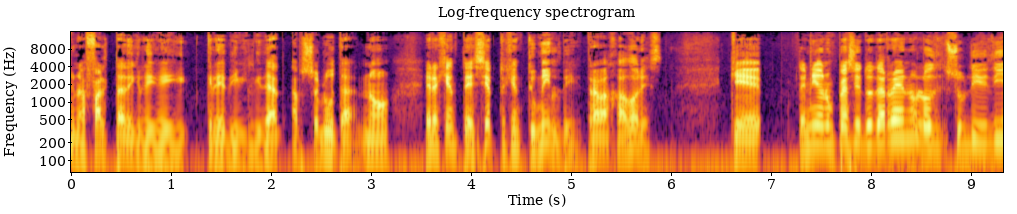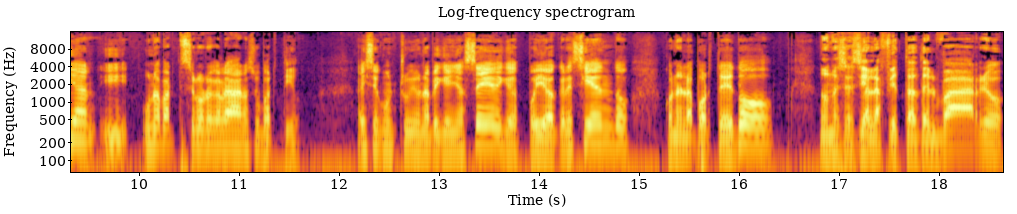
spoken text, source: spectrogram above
una falta de credibilidad absoluta, no, era gente de cierto, gente humilde, trabajadores, que tenían un pedacito de terreno, lo subdividían y una parte se lo regalaban a su partido. Ahí se construía una pequeña sede que después iba creciendo con el aporte de todos, donde se hacían las fiestas del barrio,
